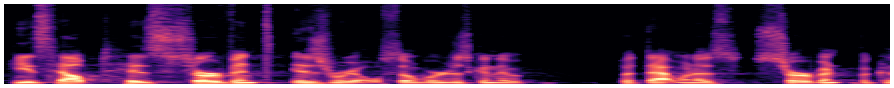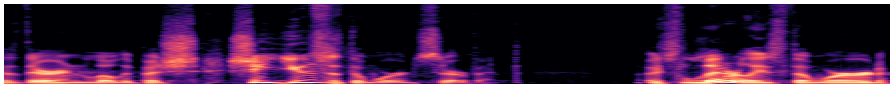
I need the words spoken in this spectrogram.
he has helped his servant Israel. So we're just going to put that one as servant because they're in lowly. But she uses the word servant. It's literally it's the word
